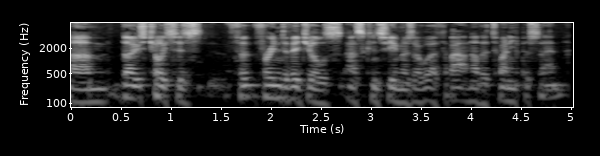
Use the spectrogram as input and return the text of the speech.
Um, those choices for, for individuals as consumers are worth about another 20%.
